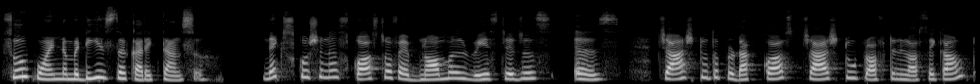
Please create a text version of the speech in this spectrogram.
So point number d is the correct answer. Next question is cost of abnormal wastages is charge to the product cost, charge to profit and loss account.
